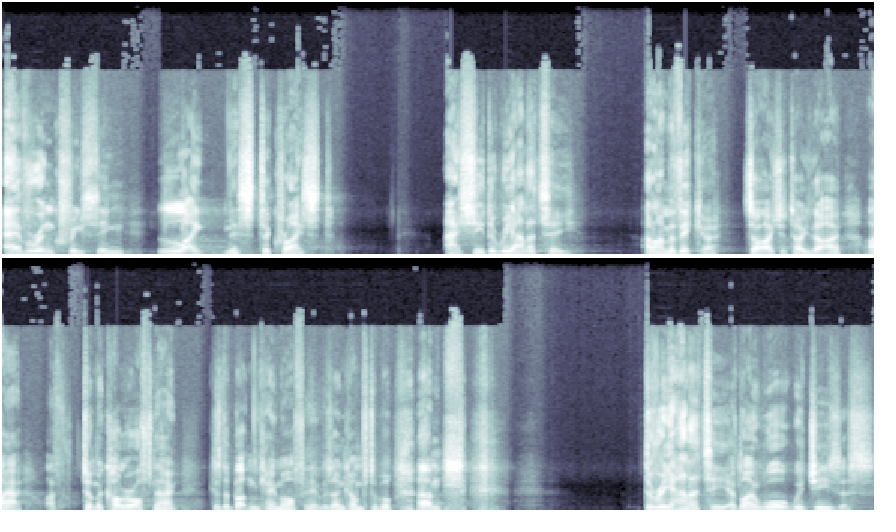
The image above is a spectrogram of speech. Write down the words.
ever increasing likeness to Christ. Actually, the reality, and I'm a vicar, so I should tell you that I, I, I took my collar off now because the button came off and it was uncomfortable. Um, the reality of my walk with Jesus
